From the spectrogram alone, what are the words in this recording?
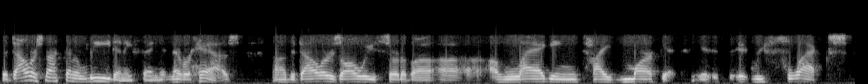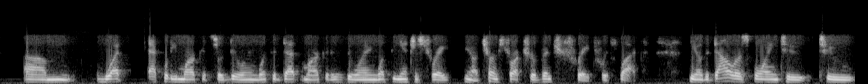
The dollar's not going to lead anything; it never has. Uh, the dollar is always sort of a, a, a lagging type market. It, it reflects um, what equity markets are doing, what the debt market is doing, what the interest rate, you know, term structure of interest rates reflects you know the dollar is going to to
